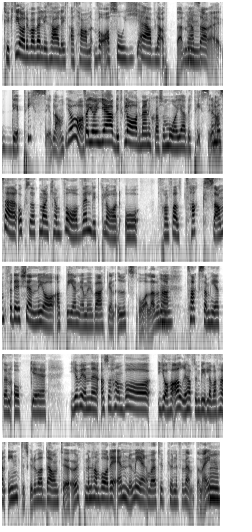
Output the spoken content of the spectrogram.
tyckte jag det var väldigt härligt att han var så jävla öppen med att så här, det är piss ibland. Ja. Så här, jag är en jävligt glad människa som mår jävligt piss Nej ibland. men så här också att man kan vara väldigt glad och framförallt tacksam för det känner jag att Benjamin verkligen utstrålar, den här tacksamheten och eh, jag vet inte, alltså han var, jag har aldrig haft en bild av att han inte skulle vara down to earth men han var det ännu mer än vad jag typ kunde förvänta mig.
